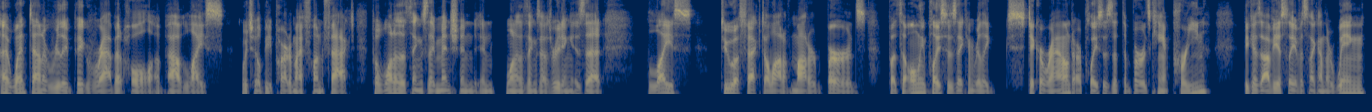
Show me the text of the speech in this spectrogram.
I went down a really big rabbit hole about lice, which will be part of my fun fact. But one of the things they mentioned in one of the things I was reading is that lice do affect a lot of modern birds, but the only places they can really stick around are places that the birds can't preen. Because obviously, if it's like on their wing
